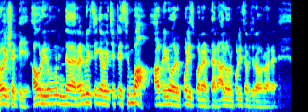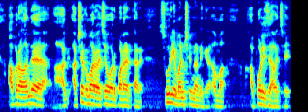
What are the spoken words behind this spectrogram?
ரோஹித் ஷெட்டி. அவர் இவங்க இந்த ரன்வீர் சிங்கை வச்சுட்டு சிம்பா அப்படின்னு ஒரு போலீஸ் படம் எடுத்தார். அதில் ஒரு போலீஸ் ஆஃபீஸர் வருவார். அப்புறம் வந்து அக்- அக்ஷய்குமாரை வச்சும் ஒரு படம் எடுத்தார். சூரிய மனுஷன் நினைக்கிறேன். ஆமாம் போலீஸை வச்சு.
